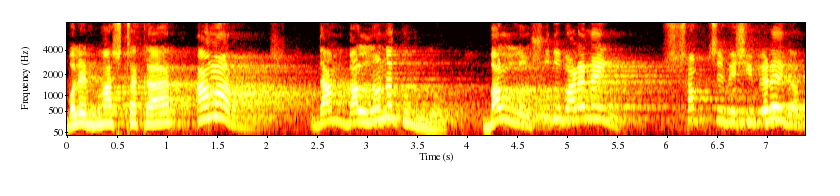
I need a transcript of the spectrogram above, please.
বলেন মাসটা কার? আমার মাছ। দাম বাড়লো না, কমলো। বাড়লো, শুধু বাড়ে নাই, সবচেয়ে বেশি বেড়ে গেল।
